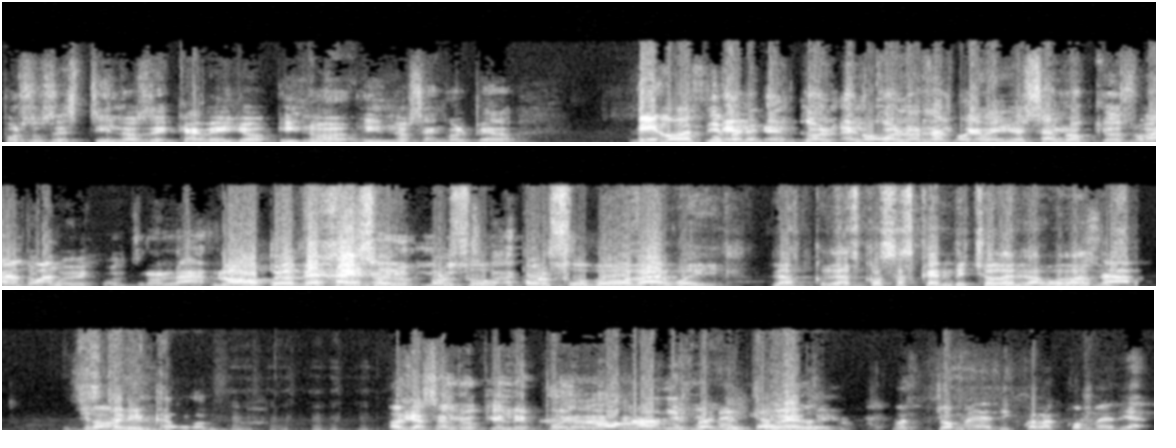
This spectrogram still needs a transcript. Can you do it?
por sus estilos de cabello y no, y no se han golpeado. Digo, es El, diferente. el col- el Yo color del cabello es algo que Osvaldo puede controlar. No, pero deja eso No por su, por su boda, güey. Las, las cosas que han dicho de la boda. O sea, de- sí está bien, cabrón. o sea, es algo que le puede. Que le- diferente, puede. porque, pues yo me dedico a la comedia,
